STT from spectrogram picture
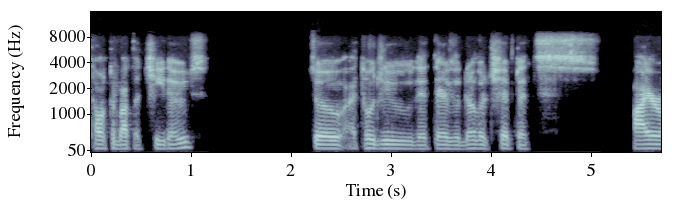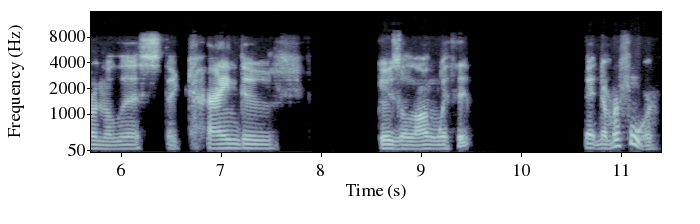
talked about the Cheetos. So I told you that there's another chip that's higher on the list that kind of goes along with it. At number four,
